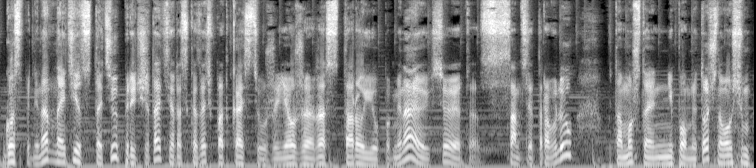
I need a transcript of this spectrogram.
господи, надо найти эту статью, перечитать и рассказать в подкасте уже. Я уже раз второй ее упоминаю, и все это сам себе травлю, потому что не помню точно. В общем,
